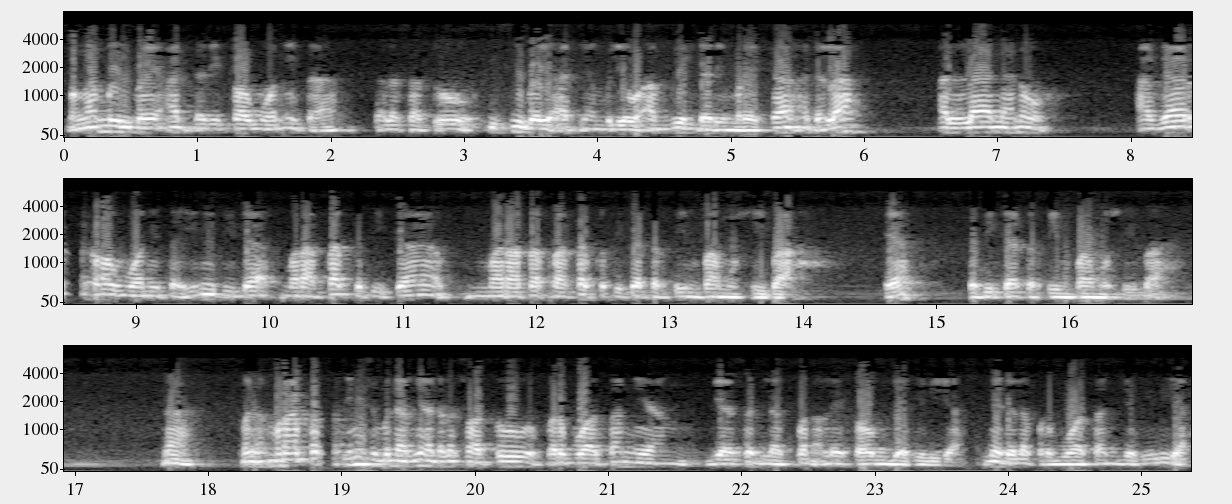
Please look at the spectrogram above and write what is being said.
mengambil bayat dari kaum wanita. Salah satu isi bayat yang beliau ambil dari mereka adalah Allah nanuh agar kaum wanita ini tidak meratap ketika meratap-ratap ketika tertimpa musibah ya ketika tertimpa musibah. Nah meratap ini sebenarnya adalah suatu perbuatan yang biasa dilakukan oleh kaum jahiliyah. Ini adalah perbuatan jahiliyah.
